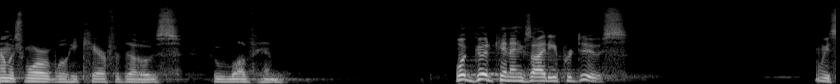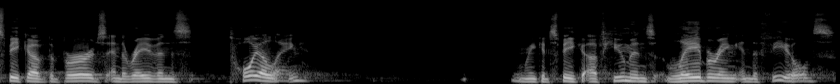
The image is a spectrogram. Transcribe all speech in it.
how much more will he care for those who love him? What good can anxiety produce? When we speak of the birds and the ravens toiling, we could speak of humans laboring in the fields.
